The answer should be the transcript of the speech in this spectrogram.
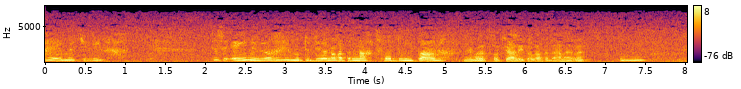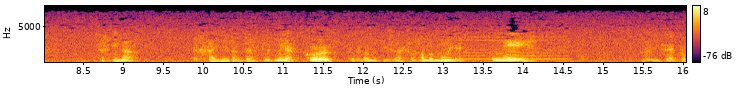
Hemeltje lief. Het is één uur. Je moet de deur nog op het nachtslot doen, Paul. Ja, maar dat zal Charlie toch wel gedaan hebben. Mhm. Zeg, Ina, ga je daar werkelijk mee akkoord dat ik me met die zaak zal gaan bemoeien? Nee, Maar je zei toch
